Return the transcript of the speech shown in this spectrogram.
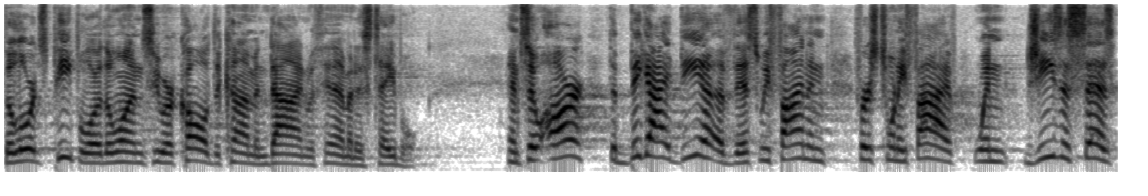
The Lord's people are the ones who are called to come and dine with him at his table. And so our the big idea of this we find in verse 25 when Jesus says,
